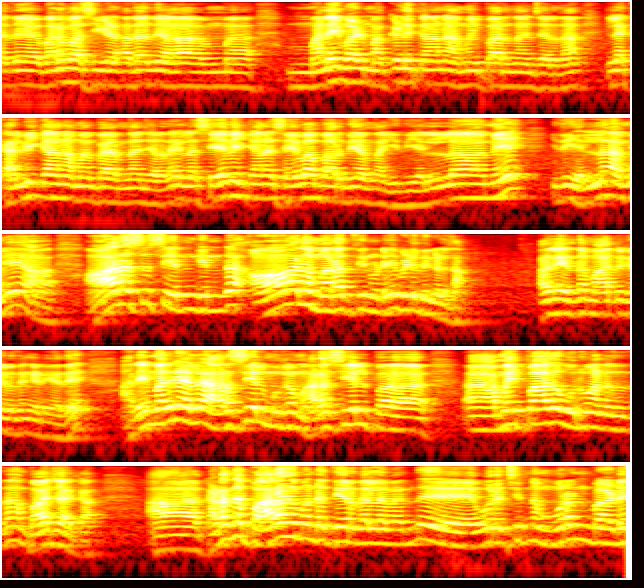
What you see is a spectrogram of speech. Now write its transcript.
இது வரவாசிகள் அதாவது ம- மலைவாழ் மக்களுக்கான அமைப்பாக இருந்தாலும் சரி தான் இல்லை கல்விக்கான அமைப்பாக இருந்தாலும் சரி தான் இல்லை சேவைக்கான சேவா பாரதியாக இருந்தால் இது எல்லாமே இது எல்லாமே ஆர்எஸ்எஸ் என்கின்ற ஆல மரத்தினுடைய விடுதுகள் தான். அதில் எந்த மாற்றுக்கிறதும் கிடையாது. அதே மாதிரி அதில் அரசியல் முகம் அரசியல் ப அமைப்பாக உருவானது தான் பாஜக. கடந்த பாராளுமன்ற தேர்தலில் வந்து ஒரு சின்ன முரண்பாடு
